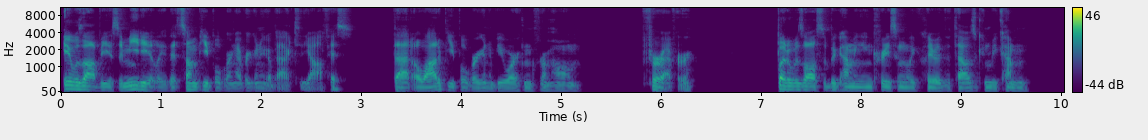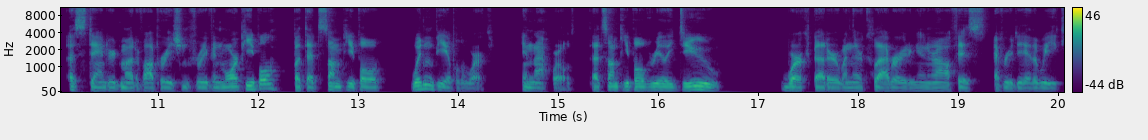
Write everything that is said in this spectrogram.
it was obvious immediately that some people were never going to go back to the office, that a lot of people were going to be working from home forever. But it was also becoming increasingly clear that that was going to become a standard mode of operation for even more people, but that some people wouldn't be able to work in that world, that some people really do work better when they're collaborating in an office every day of the week,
